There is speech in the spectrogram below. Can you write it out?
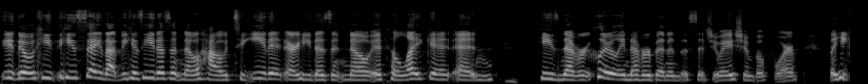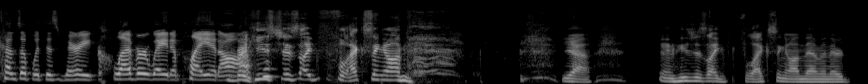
you know, he he's saying that because he doesn't know how to eat it or he doesn't know if he'll like it and he's never clearly never been in this situation before. But he comes up with this very clever way to play it off. but he's just like flexing on yeah and he's just like flexing on them and they're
